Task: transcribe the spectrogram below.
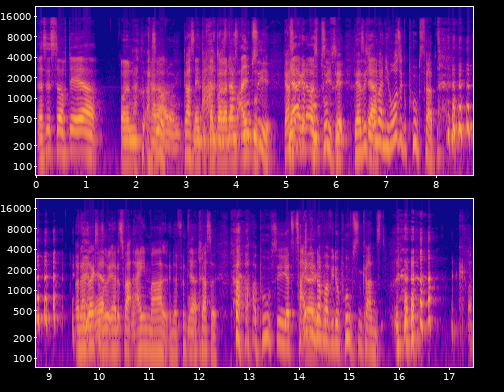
das ist doch der. Und ach, keine so, Ahnung, das, nennt dich dann ach, bei deinem alten. Pupsi. Das ja, genau, Pupsi, das Pupsi. Der, der sich ja. immer in die Hose gepupst hat. Und dann sagst ja. du so, ja, das war einmal in der fünften ja. Klasse. Pupsi, jetzt zeig ja, ihm doch genau. mal, wie du pupsen kannst. Gott.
